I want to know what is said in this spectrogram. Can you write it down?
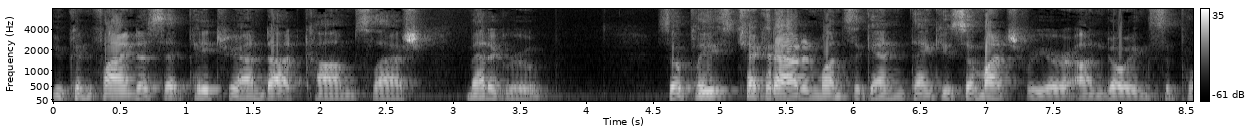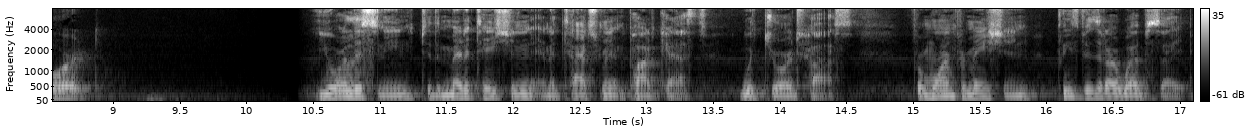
You can find us at patreon.com slash mettagroup. So please check it out. And once again, thank you so much for your ongoing support. You're listening to the Meditation and Attachment Podcast with George Haas. For more information, please visit our website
